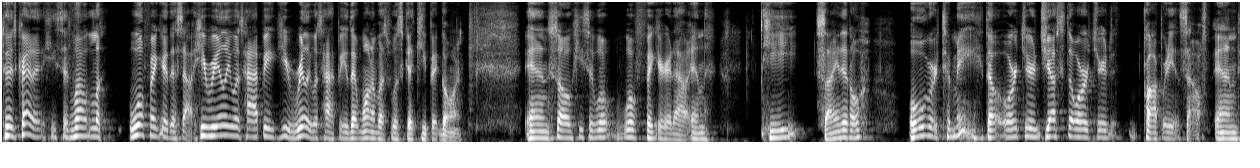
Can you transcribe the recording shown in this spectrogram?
to his credit, he said, Well, look, we'll figure this out. He really was happy. He really was happy that one of us was going to keep it going. And so he said, Well, we'll figure it out. And he signed it over to me, the orchard, just the orchard property itself. And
